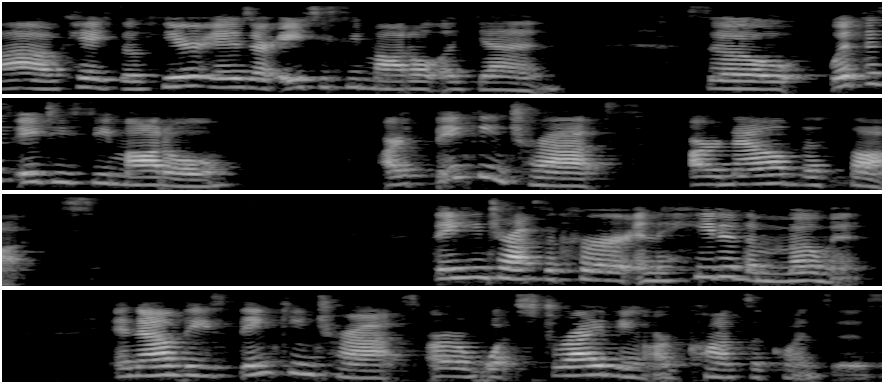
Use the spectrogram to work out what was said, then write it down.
Ah, okay, so here is our ATC model again. So with this ATC model, our thinking traps are now the thoughts. Thinking traps occur in the heat of the moment, and now these thinking traps are what's driving our consequences.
